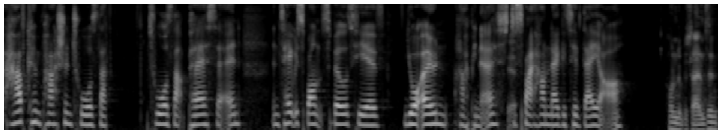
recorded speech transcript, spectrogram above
have compassion towards that towards that person and take responsibility of your own happiness Yeah. despite how negative they are. Hundred percent, and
